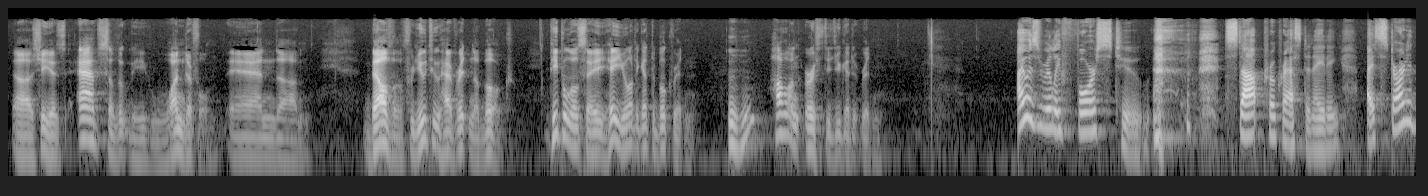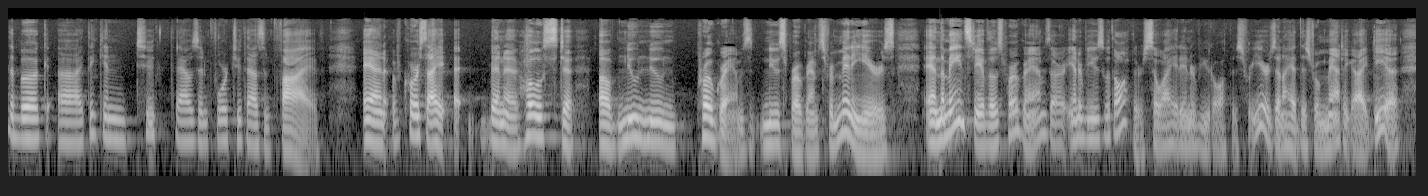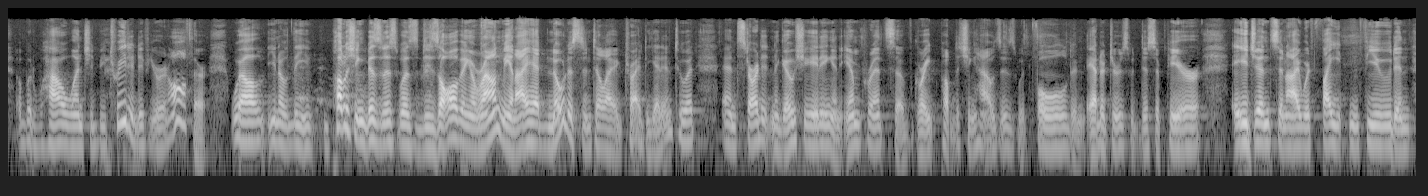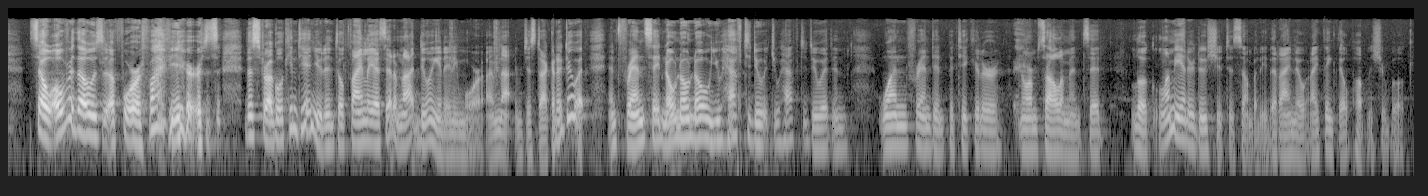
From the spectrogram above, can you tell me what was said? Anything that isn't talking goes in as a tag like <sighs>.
Uh, she is absolutely wonderful. And um, Belva, for you to have written a book, people will say, hey, you ought to get the book written. Mm-hmm. How on earth did you get it written? I was really forced to <laughs> stop procrastinating. I started the book, uh, I think, in 2004, 2005. And of course, I've uh, been a host of New Noon programs, news programs, for many years. And the mainstay of those programs are interviews with authors. So I had interviewed authors for years, and I had this romantic idea about how one should be treated if you're an author. Well, you know, the publishing business was dissolving around me, and I had noticed until I tried to get into it and started negotiating, and imprints of great publishing houses would fold, and editors would disappear, agents and I would fight and feud, and so over those uh, four or <laughs> five years, the struggle continued until finally I said, I'm not doing it anymore. I'm, not, I'm just not going to do it. And friends said, no, no, no, you have to do it. You have to do it. And one friend in particular, Norm Solomon, said, look, let me introduce you to somebody that I know and I think they'll publish your book.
